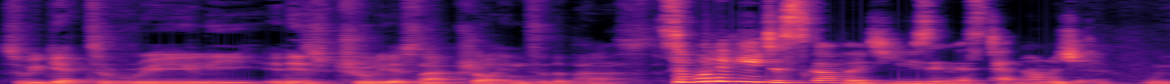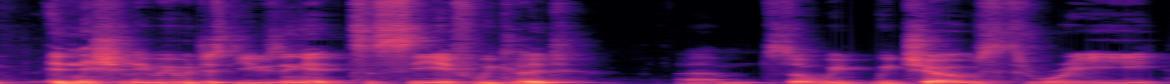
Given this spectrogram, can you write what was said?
So we get to really, it is truly a snapshot into the past. So, what have you discovered using this technology? We, initially, we were just using it to see if we could. Um, so we, we chose three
